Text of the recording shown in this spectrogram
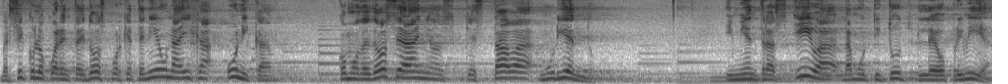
Versículo 42, porque tenía una hija única, como de 12 años, que estaba muriendo. Y mientras iba, la multitud le oprimía.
